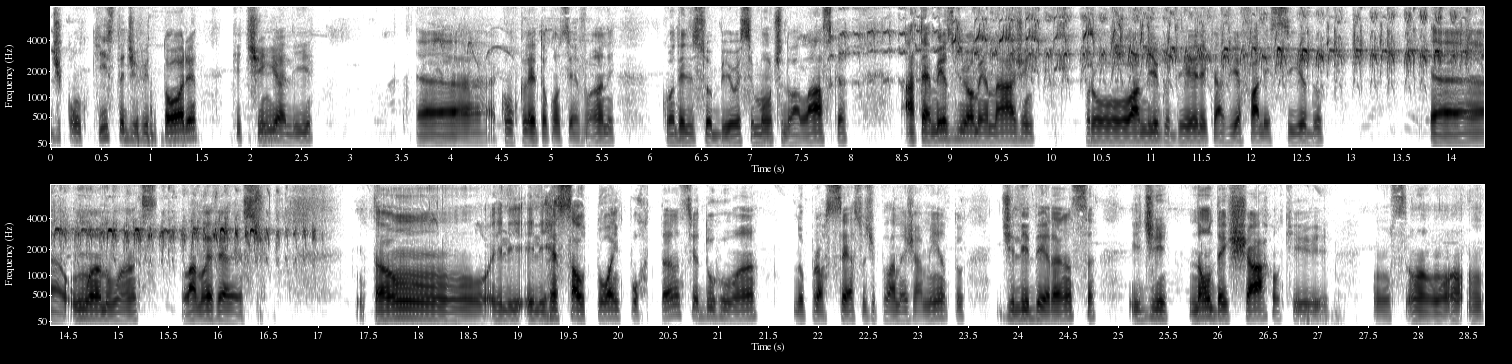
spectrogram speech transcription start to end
de conquista, de vitória que tinha ali é, com Cleiton Conservani quando ele subiu esse monte do Alasca, até mesmo em homenagem pro amigo dele que havia falecido é, um ano antes, lá no Everest. Então, ele, ele ressaltou a importância do Juan no processo de planejamento, de liderança e de não deixar com que um, um, um,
